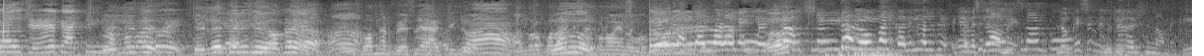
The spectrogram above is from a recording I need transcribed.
కాదు చేయక యాక్టింగ్ తెలియదు అమ్మాయి ఫేస్లో యాక్టింగ్ అనుకున్నావు లోపల ఆమె? లొకేషన్ ఎట్లా తెలిసింది ఆమెకి.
